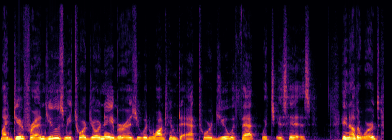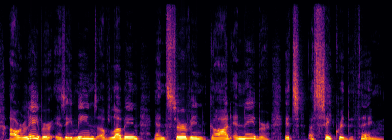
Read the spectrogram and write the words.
My dear friend, use me toward your neighbor as you would want him to act toward you with that which is his. In other words, our labor is a means of loving and serving God and neighbor. It's a sacred thing.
